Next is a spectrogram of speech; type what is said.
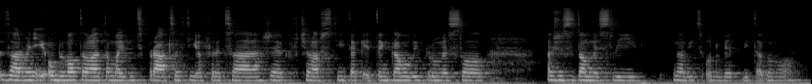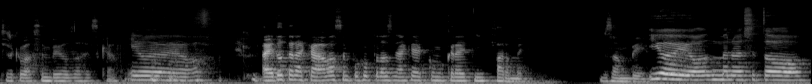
zároveň i obyvatelé tam mají víc práce v té Africe, že jak včelařství, tak i ten kávový průmysl a že se tam myslí na víc odvětví takhle. To taková symbioza hezká. Jo, jo, jo. A je to teda káva, jsem pochopila, z nějaké konkrétní farmy v Zambii. Jo, jo, jo, jmenuje se to,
